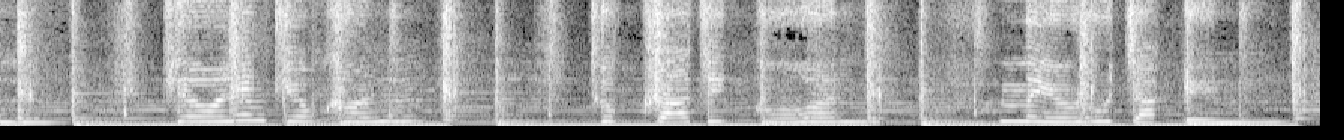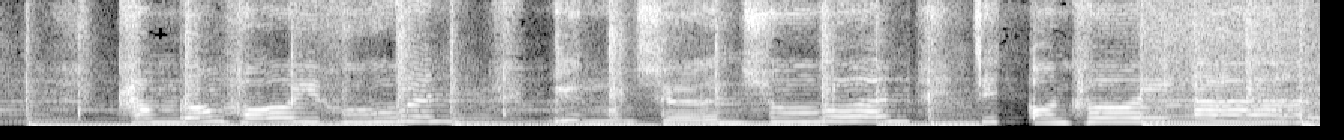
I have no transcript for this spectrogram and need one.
นเที่ยวเลี้ยงเที่ยวคนทุกคราที่กวน ไม่รู้จักอิ่มคำร้องโหยหวนเวียนมนเชิญชวน อนคอยตาม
